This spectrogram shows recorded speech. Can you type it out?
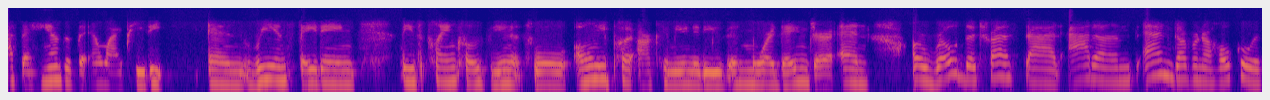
at the hands of the NYPD. And reinstating these plainclothes units will only put our communities in more danger and erode the trust that Adams and Governor Hochul is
